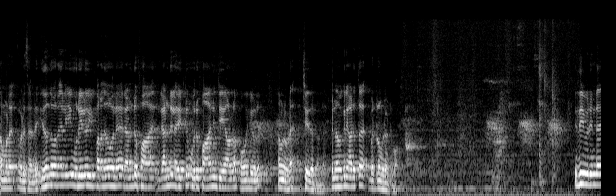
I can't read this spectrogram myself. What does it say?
നമ്മൾ വിളിച്ചിട്ടുണ്ട് ഇതെന്ന് പറഞ്ഞാൽ ഈ മുറിയിൽ ഈ പറഞ്ഞതുപോലെ രണ്ട് ഫാൻ രണ്ട് ലൈറ്റും ഒരു ഫാനും ചെയ്യാനുള്ള പോയിന്റുകൾ നമ്മളിവിടെ ചെയ്തിട്ടുണ്ട്. പിന്നെ നമുക്കിനി അടുത്ത ബെഡ്റൂമിലോട്ട് പോകാം. ഇത് ഈ വീടിന്റെ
